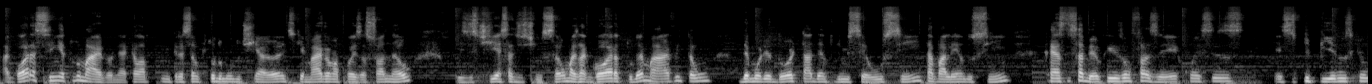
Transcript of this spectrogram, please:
Agora sim é tudo Marvel, né? Aquela impressão que todo mundo tinha antes, que Marvel é uma coisa só, não. Existia essa distinção, mas agora tudo é Marvel, então Demolidor tá dentro do MCU sim, tá valendo sim. Resta saber o que eles vão fazer com esses esses pepinos que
